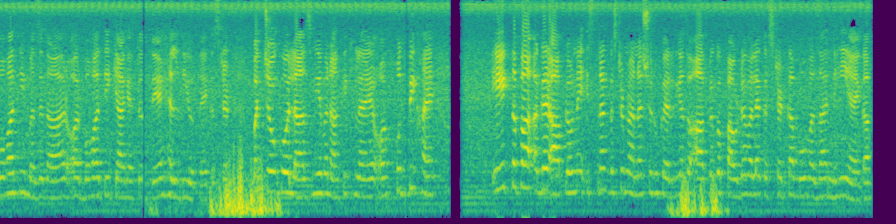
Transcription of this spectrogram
बहुत ही मज़ेदार और बहुत ही, क्या कहते होते हैं हेल्दी होता है कस्टर्ड बच्चों को लाजमी बना के खिलाएँ और ख़ुद भी खाएँ। एक दफ़ा अगर आप लोगों ने इस तरह कस्टर्ड बनाना शुरू कर दिया तो आप लोगों को पाउडर वाला कस्टर्ड का वो मज़ा नहीं आएगा।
